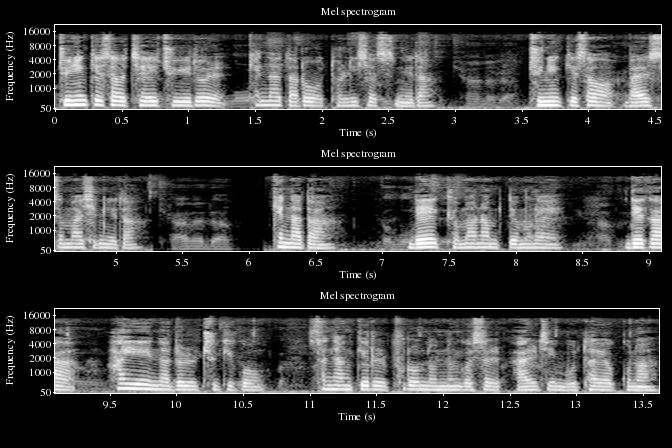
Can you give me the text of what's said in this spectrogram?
주님께서 제 주의를 캐나다로 돌리셨습니다. 주님께서 말씀하십니다. 캐나다, 내 교만함 때문에 내가 하이에나를 죽이고 사냥개를 풀어놓는 것을 알지 못하였구나.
